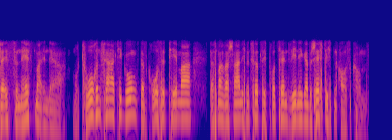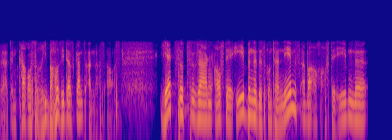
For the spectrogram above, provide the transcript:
da ist zunächst mal in der Motorenfertigung das große Thema, dass man wahrscheinlich mit 40 Prozent weniger Beschäftigten auskommen wird. Im Karosseriebau sieht das ganz anders aus jetzt sozusagen auf der Ebene des Unternehmens, aber auch auf der Ebene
